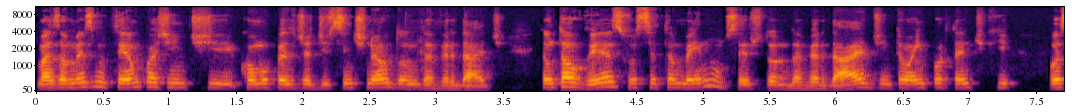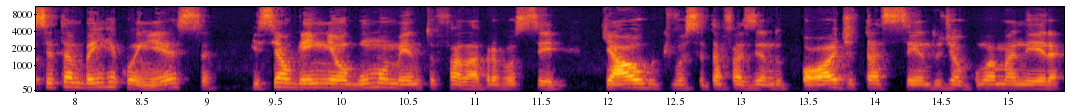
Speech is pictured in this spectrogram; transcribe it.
mas ao mesmo tempo a gente, como o Pedro já disse, a gente não é o dono da verdade. Então talvez você também não seja o dono da verdade, então é importante que você também reconheça que se alguém em algum momento falar para você que algo que você está fazendo pode estar tá sendo de alguma maneira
